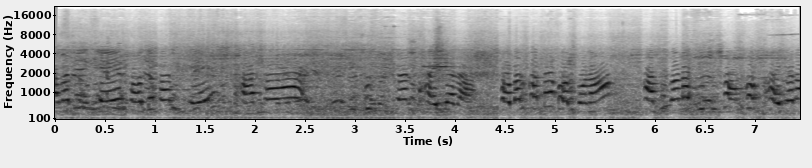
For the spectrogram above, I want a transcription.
আমাদেরকে গতকালকে ঢাকা কিছু ভাইয়ারা সবার কথা বলব না হাতে কিছু সংখ্যক ভাইয়ারা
